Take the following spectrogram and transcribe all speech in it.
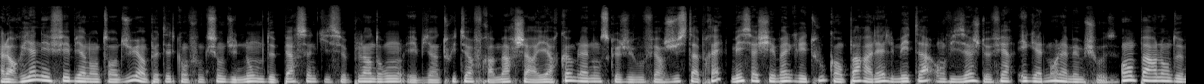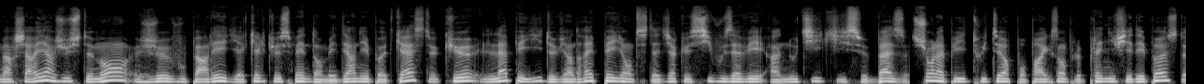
Alors rien n'est fait bien entendu, hein. peut-être qu'en fonction du nombre de personnes qui se plaindront, eh bien Twitter fera marche arrière comme l'annonce que je vais vous faire juste après. Mais sachez malgré tout qu'en parallèle, Meta envisage de faire également la même chose. En parlant de marche arrière, justement, je vous parlais il y a quelques semaines dans mes derniers podcasts que l'API deviendrait payante. C'est-à-dire que si vous avez un outil qui se base sur l'API de Twitter pour par exemple planifier des posts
